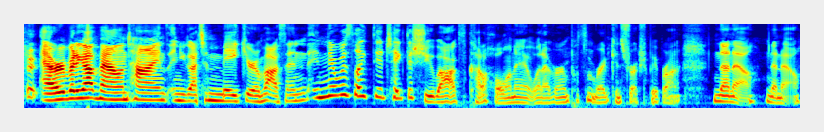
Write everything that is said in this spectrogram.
Everybody got Valentines, and you got to make your own box. And, and there was like, to take the shoebox, cut a hole in it, whatever, and put some red construction paper on. it. No, no, no, no.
